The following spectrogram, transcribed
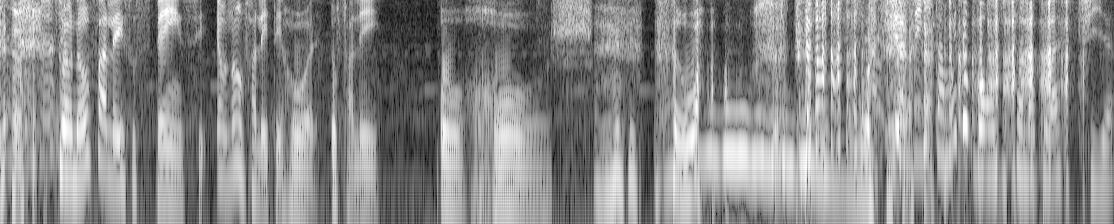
que eu não falei suspense, eu não falei terror, eu falei horror. aqui a gente tá muito bom de sonoplastia.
